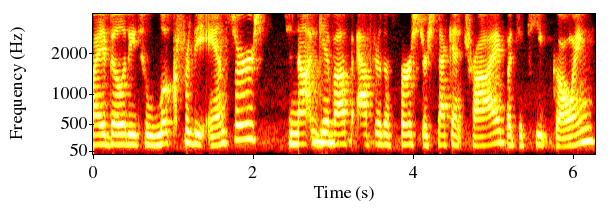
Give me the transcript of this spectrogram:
my ability to look for the answers, to not mm-hmm. give up after the first or second try, but to keep going.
